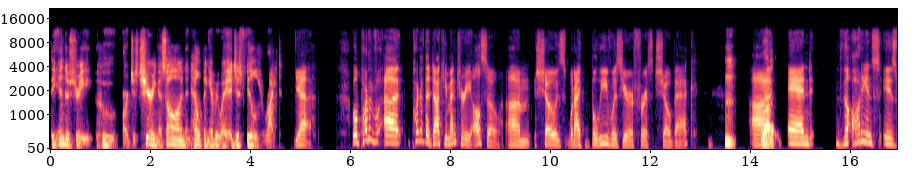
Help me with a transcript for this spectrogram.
the industry who are just cheering us on and helping every way. It just feels right. Yeah. Well, part of uh part of the documentary also um shows what I believe was your first show back. Hmm. Uh, right. And the audience is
